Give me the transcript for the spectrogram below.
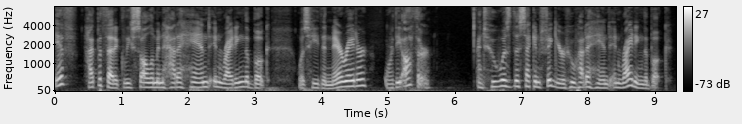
if, hypothetically, Solomon had a hand in writing the book, was he the narrator or the author? And who was the second figure who had a hand in writing the book?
